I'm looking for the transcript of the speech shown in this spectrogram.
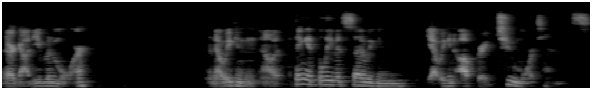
There got even more. Now we can, now I think I believe it said we can, yeah, we can upgrade two more tents.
